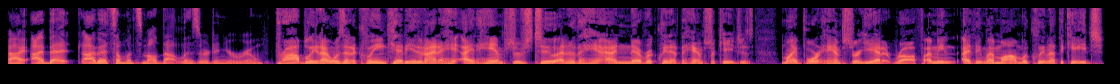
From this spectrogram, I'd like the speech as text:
I, I bet. I bet someone smelled that lizard in your room. Probably, and I wasn't a clean kid either. And I had, a, ha- I had hamsters too. I know the ha- I never cleaned out the hamster cages. My poor hamster, he had it rough. I mean, I think my mom would clean out the cage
